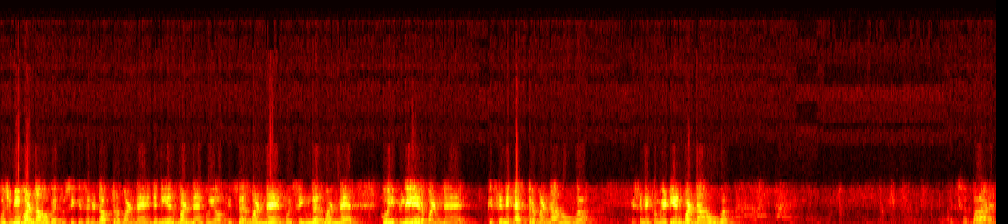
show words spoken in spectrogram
ਕੁਝ ਵੀ ਬਣਨਾ ਹੋਵੇ, ਤੁਸੀਂ ਕਿਸੇ ਨੇ ਡਾਕਟਰ ਬਣਨਾ ਹੈ, ਇੰਜੀਨੀਅਰ ਬਣਨਾ ਹੈ, ਕੋਈ ਆਫੀਸਰ ਬਣਨਾ ਹੈ, ਕੋਈ ਸਿੰਗਰ ਬਣਨਾ ਹੈ, ਕੋਈ ਪਲੇਅਰ ਬਣਨਾ ਹੈ, ਕਿਸੇ ਨੇ ਐਕਟਰ ਬਣਨਾ ਹੋਊਗਾ, ਕਿਸੇ ਨੇ ਕਮੇਡੀਅਨ ਬਣਨਾ ਹੋਊਗਾ। ਅੱਛਾ, ਬਾਹਰ ਹੈ।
